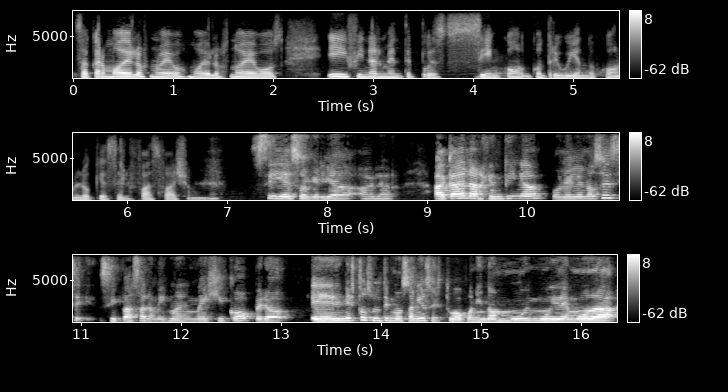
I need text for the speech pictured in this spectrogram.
sacar modelos nuevos, modelos nuevos y finalmente pues siguen contribuyendo con lo que es el fast fashion. Sí, eso quería hablar. Acá en Argentina, ponele, no sé si, pasa lo mismo en México, pero en estos últimos años se estuvo poniendo muy, muy de moda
